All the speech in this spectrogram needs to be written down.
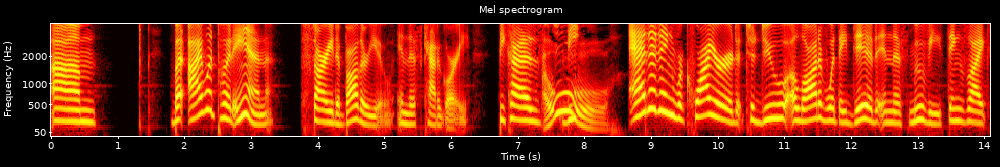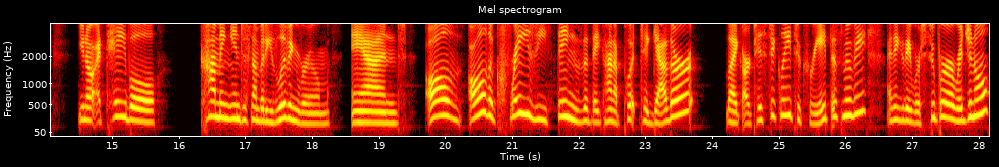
Um but I would put in Sorry to Bother You in this category because the editing required to do a lot of what they did in this movie things like you know a table coming into somebody's living room and all all the crazy things that they kind of put together like artistically to create this movie i think they were super original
